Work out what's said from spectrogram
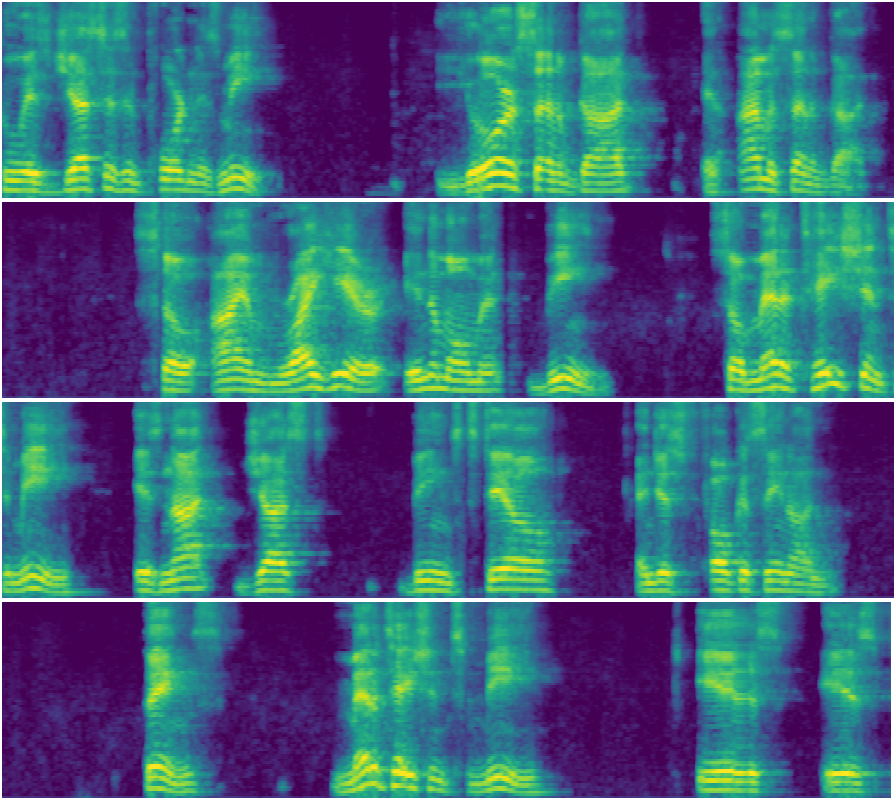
who is just as important as me. You're a son of God, and I'm a son of God. So I am right here in the moment being. So meditation to me is not just being still and just focusing on things. Meditation to me is is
